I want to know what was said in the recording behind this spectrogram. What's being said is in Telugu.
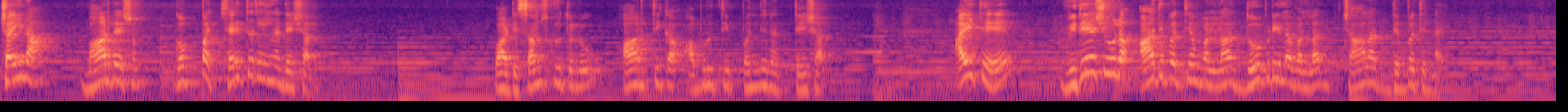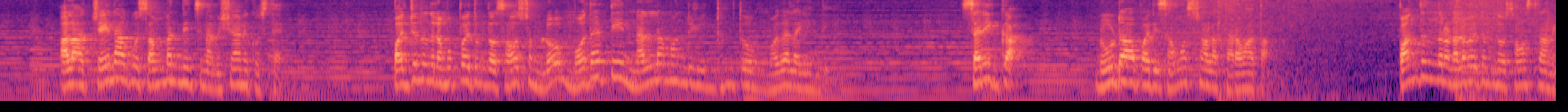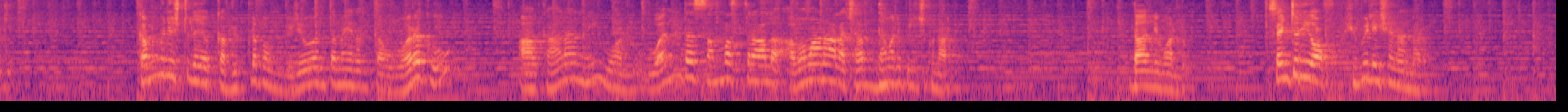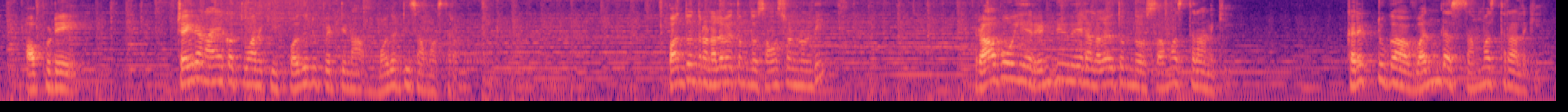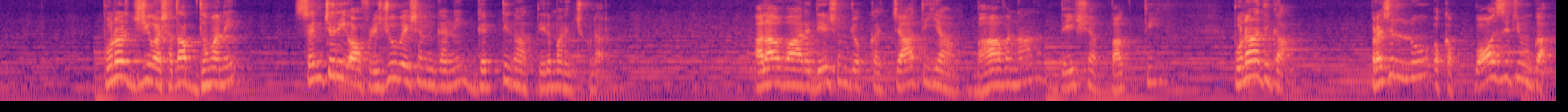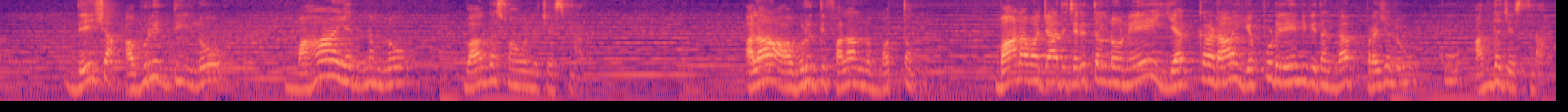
చైనా భారతదేశం గొప్ప చరిత్ర కలిగిన దేశాలు. వాటి సంస్కృతులు ఆర్థిక అభివృద్ధి పొందిన దేశాలు. అయితే విదేశీయుల ఆధిపత్యం వల్ల దోపిడీల వల్ల చాలా దెబ్బతిన్నాయి. అలా చైనాకు సంబంధించిన విషయానికి వస్తే పద్దెనిమిది వందల ముప్పై తొమ్మిదవ సంవత్సరంలో మొదటి నల్లమందు యుద్ధంతో మొదలైంది సరిగ్గా నూట పది సంవత్సరాల తర్వాత పంతొమ్మిది వందల నలభై తొమ్మిదవ సంవత్సరానికి కమ్యూనిస్టుల యొక్క విప్లవం విజయవంతమైనంత వరకు ఆ కాలాన్ని వాళ్ళు వంద సంవత్సరాల అవమానాల శబ్దమని పిలుచుకున్నారు. దాన్ని వాళ్ళు సెంచరీ ఆఫ్ హ్యూమిలేషన్ అన్నారు. అప్పుడే చైనా నాయకత్వానికి పదును పెట్టిన మొదటి సంవత్సరం. పంతొమ్మిది వందల నలభై తొమ్మిదో సంవత్సరం నుండి రాబోయే రెండు వేల నలభై తొమ్మిదో సంవత్సరానికి కరెక్టుగా వంద సంవత్సరాలకి. పునర్జీవ శతాబ్దమని సెంచరీ ఆఫ్ రిజువేషన్ గని గట్టిగా తీర్మానించుకున్నారు. అలా వారి దేశం యొక్క జాతీయ భావన దేశభక్తి పునాదిగా ప్రజల్లో ఒక పాజిటివ్గా దేశ అభివృద్ధిలో మహాయజ్ఞంలో భాగస్వాములు చేసుకున్నారు అలా అభివృద్ధి ఫలాలను మొత్తం మానవ జాతి చరిత్రలోనే ఎక్కడా ఎప్పుడు లేని విధంగా ప్రజలకు అందజేస్తున్నారు.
